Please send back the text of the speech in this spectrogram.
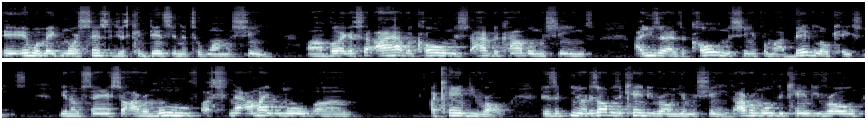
it, it would make more sense to just condense it into one machine. Um, but like I said, I have a cold. I have the combo machines. I use it as a cold machine for my big locations. You know what I'm saying? So I remove a snap. I might remove uh, a candy roll there's a you know there's always a candy roll in your machines. I removed the candy roll,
